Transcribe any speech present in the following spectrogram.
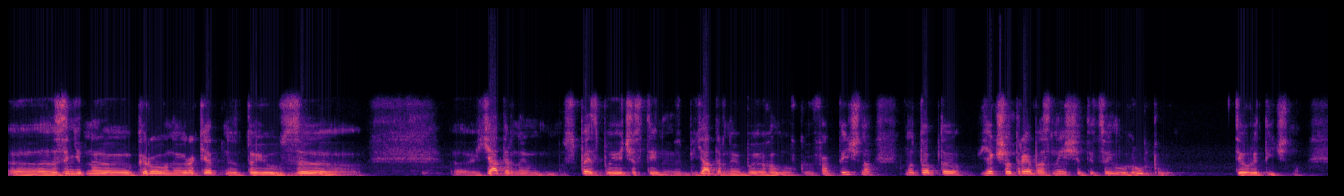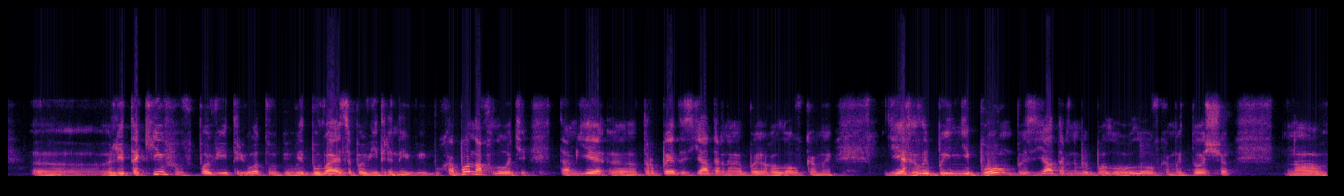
е, зенітно керованою ракетою з е, ядерною спецбоєчастиною, ядерною боєголовкою. Фактично, ну тобто, якщо треба знищити цілу групу теоретично е, літаків в повітрі, от відбувається повітряний вибух. Або на флоті. Там є е, торпеди з ядерними боєголовками, є глибинні бомби з ядерними боєголовками тощо. Ну,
